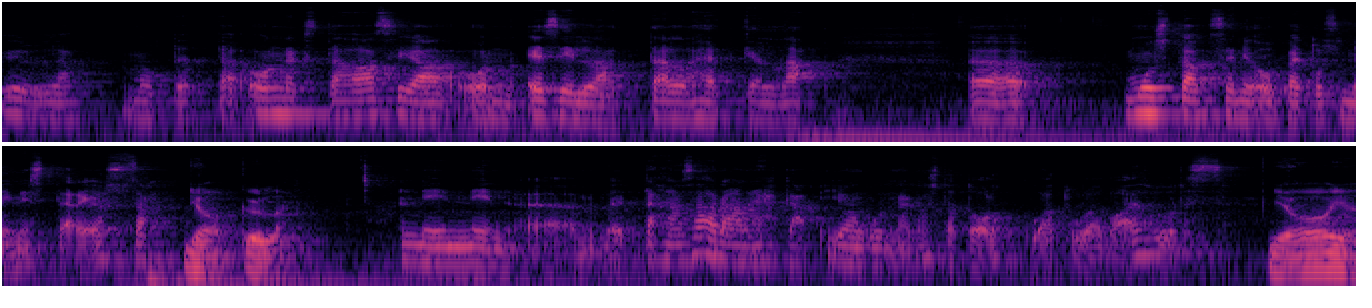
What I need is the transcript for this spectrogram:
Kyllä, mutta että onneksi tämä asia on esillä tällä hetkellä ö, muistaakseni opetusministeriössä. Joo, kyllä. Niin, niin että tähän saadaan ehkä jonkunnäköistä tolkkua tulevaisuudessa. Joo, ja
